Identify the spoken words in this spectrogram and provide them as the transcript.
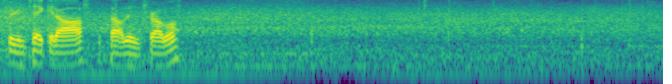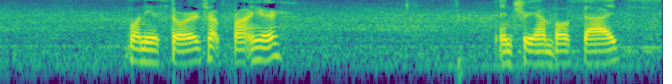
so you can take it off without any trouble. Plenty of storage up front here. Entry on both sides.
